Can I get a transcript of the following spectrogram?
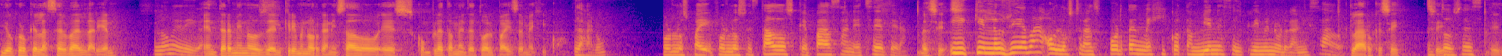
yo creo que la selva del Darién, No me digas. en términos del crimen organizado, es completamente todo el país de México. Claro, por los, por los estados que pasan, etcétera. Así es. Y quien los lleva o los transporta en México también es el crimen organizado. Claro que sí. sí. Entonces- Eh,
